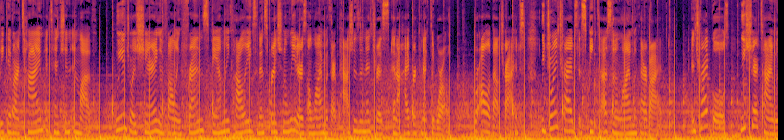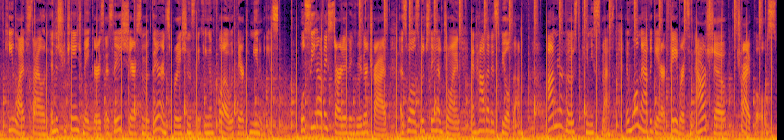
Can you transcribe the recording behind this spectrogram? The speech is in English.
we give our time, attention, and love. We enjoy sharing and following friends, family, colleagues, and inspirational leaders aligned with our passions and interests in a hyper connected world. We're all about tribes. We join tribes that speak to us and align with our vibe. In Tribe Goals, we share time with key lifestyle and industry change makers as they share some of their inspirations, thinking, and flow with their communities. We'll see how they started and grew their tribe, as well as which they have joined and how that has fueled them. I'm your host, Kimmy Smith, and we'll navigate our favorites in our show, Tribe Goals.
